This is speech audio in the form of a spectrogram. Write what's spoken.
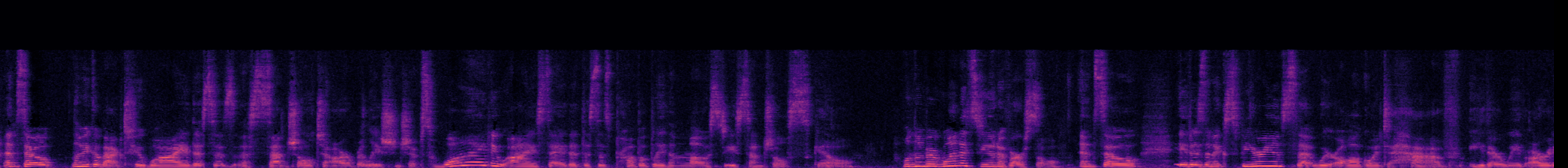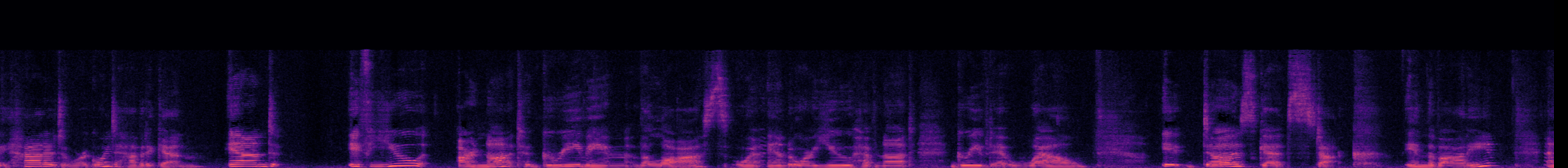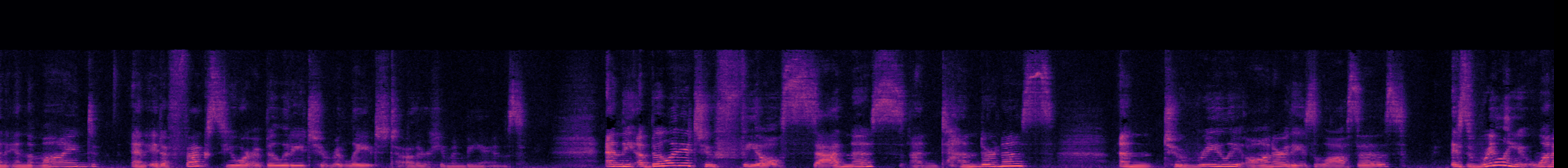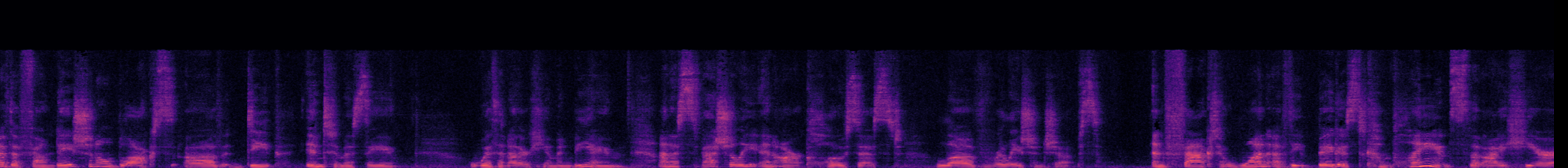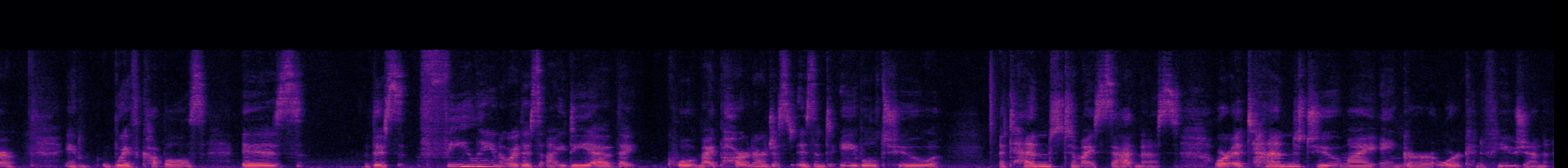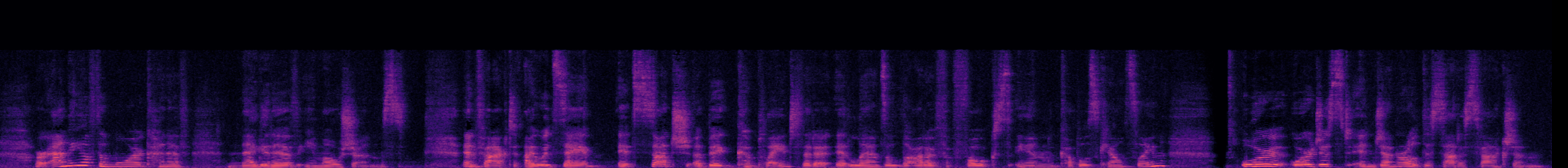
And so let me go back to why this is essential to our relationships. Why do I say that this is probably the most essential skill? Well, number one, it's universal. And so it is an experience that we're all going to have. Either we've already had it or we're going to have it again. And if you are not grieving the loss or and or you have not grieved it well, it does get stuck in the body and in the mind and it affects your ability to relate to other human beings. And the ability to feel sadness and tenderness and to really honor these losses is really one of the foundational blocks of deep intimacy with another human being, and especially in our closest love relationships. In fact, one of the biggest complaints that I hear in with couples is this feeling or this idea that quote my partner just isn't able to attend to my sadness or attend to my anger or confusion or any of the more kind of negative emotions. In fact, I would say it's such a big complaint that it, it lands a lot of folks in couples counseling or or just in general dissatisfaction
